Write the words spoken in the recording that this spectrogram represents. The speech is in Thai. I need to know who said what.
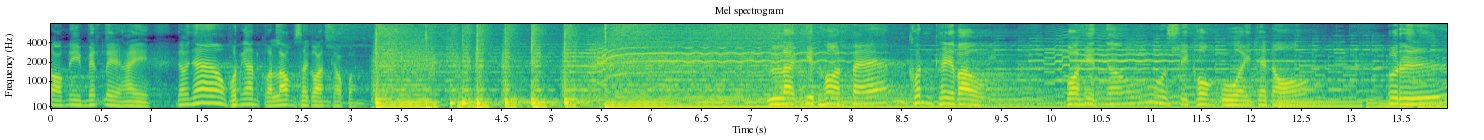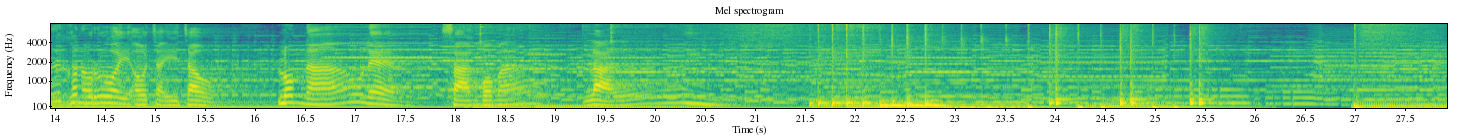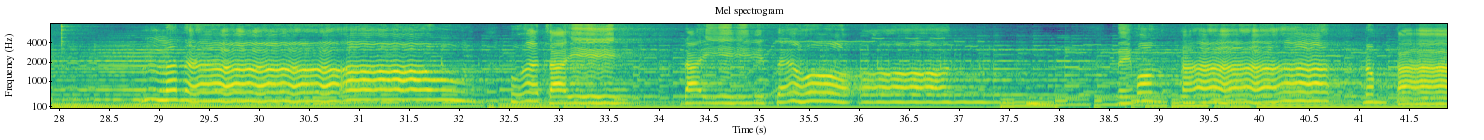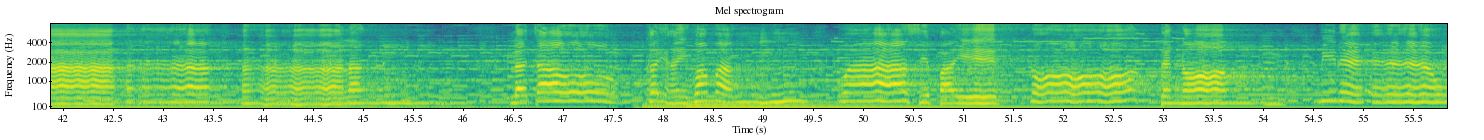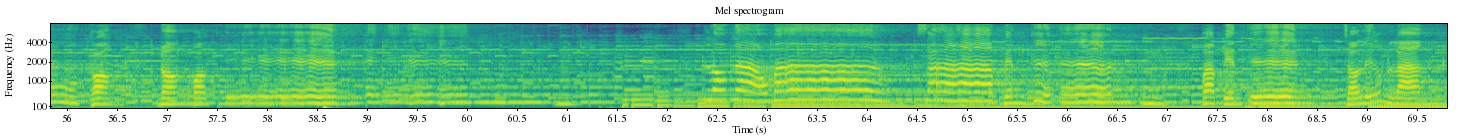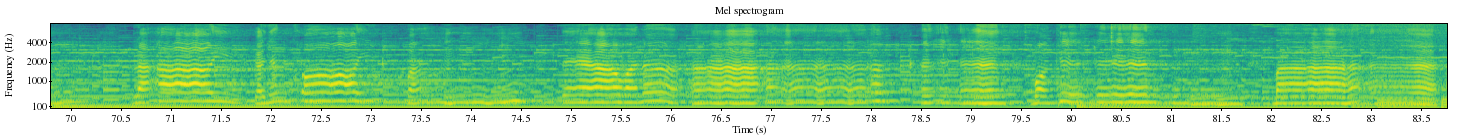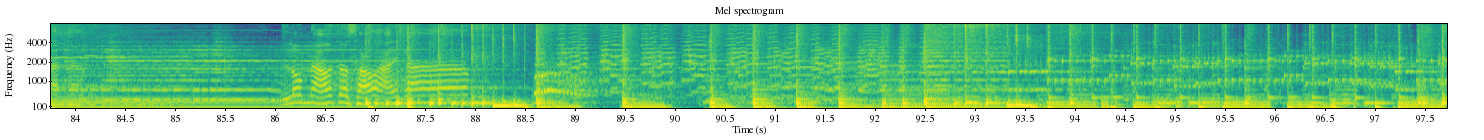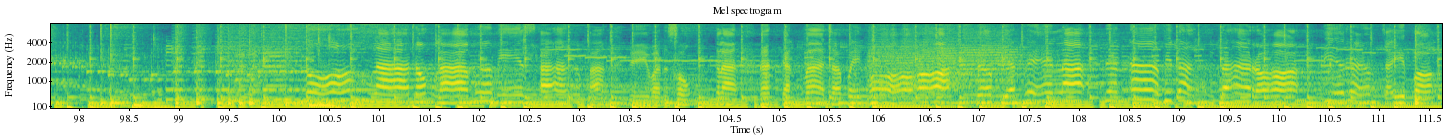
Speaker 1: รอบนี้เม็ดเลยให้เดี๋ยวเนี้ผลงานก่อนล่ำสะก่อนครับบันละคิดหอดแฟนคนเคยเบาบ่เห็นเงาสิคงอวยแท่น้องหรือคนรวยเอาใจเจ้า ลมหนาวแลสร้างบ่มาล่ะเอ้ หนาวหัวใจได้แต่หอนในมองหาน้ำตาลัง และเจ้าเคยให้ความหวัง ว่าสิไปน้องแต่งนองมีแนวของ น้องบอกเห็นลมหนาวมาซาเป็นคืนว่าเป็นอื่นเจ้าลืมหลังละอายก็ยังคอยฟังแต่ว่าเนอบอกคืนบ้าน ลมหนาวเจ้าสาวหายครับน้องลาน้องลาเมื่อมีสาฟังในวันสงกรานต์นัดกันมาจะไปขอเธอเปลี่ยนเวลาเดือนหน้าพี่ตั้งตารอพี่เริ่มใจปอพอรอ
